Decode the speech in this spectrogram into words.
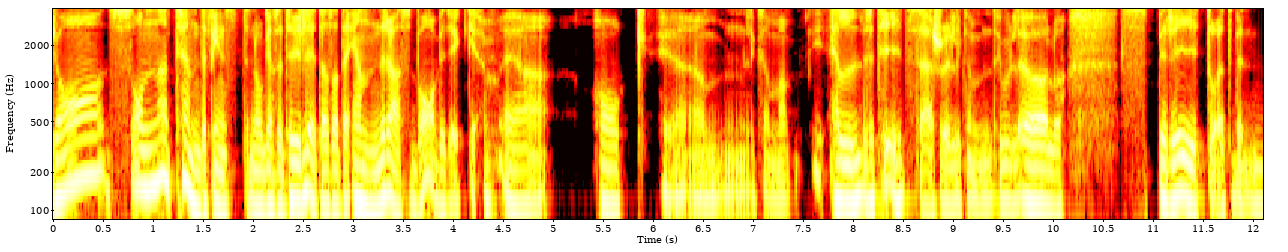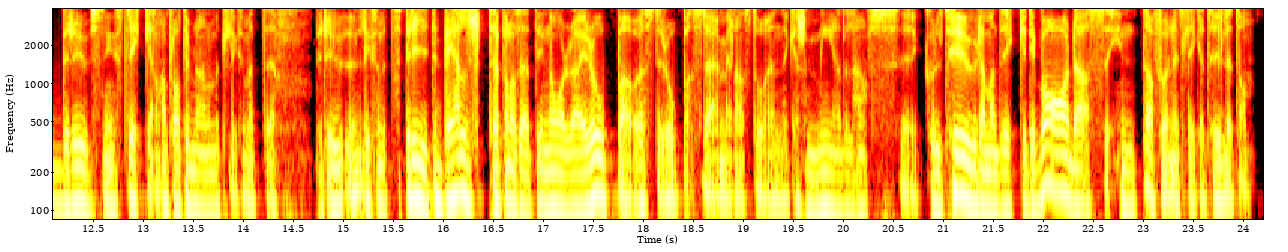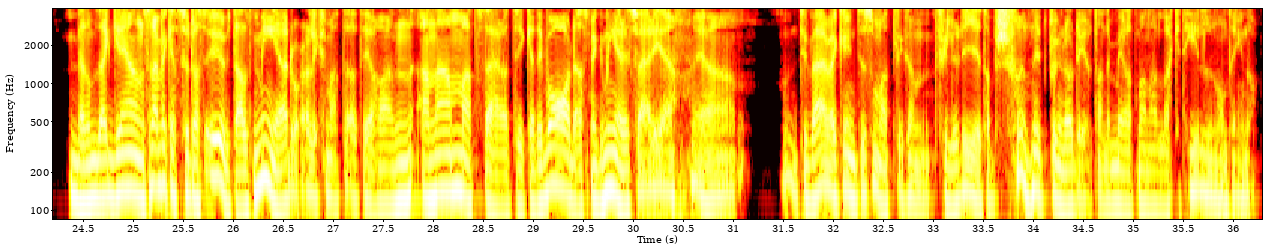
Ja, sådana trender finns det nog ganska tydligt, alltså att det ändras vad vi dricker. Eh, Och eh, liksom, i äldre tid så, där, så är det, liksom, det är öl och sprit och ett berusningsdrickande. Man pratar ibland om ett, liksom ett, eh, liksom ett spritbälte på något sätt i norra Europa och Östeuropa. Medan då en kanske medelhavskultur där man dricker till vardags inte har funnits lika tydligt. Om. Men de där gränserna verkar suddas ut allt mer. Då, liksom att, att det har anammats det här att dricka till vardags mycket mer i Sverige. Ja, tyvärr verkar det inte som att liksom, fylleriet har försvunnit på grund av det, utan det är mer att man har lagt till någonting. Då.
